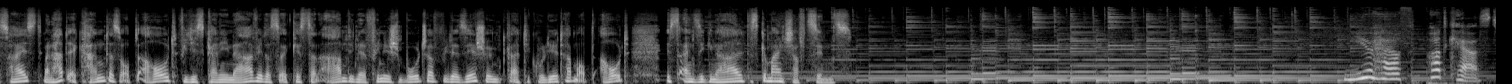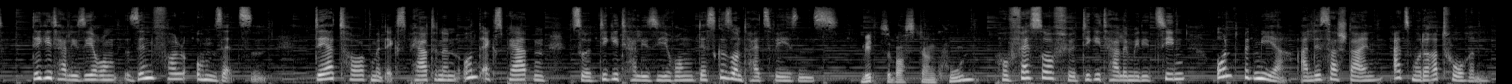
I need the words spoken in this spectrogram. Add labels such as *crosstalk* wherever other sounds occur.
Das heißt, man hat erkannt, dass Opt-out, wie die Skandinavier das gestern Abend in der finnischen Botschaft wieder sehr schön artikuliert haben, Opt-out ist ein Signal des Gemeinschaftssinns. New Health Podcast. Digitalisierung sinnvoll umsetzen. Der Talk mit Expertinnen und Experten zur Digitalisierung des Gesundheitswesens. Mit Sebastian Kuhn, Professor für digitale Medizin und mit mir, Alissa Stein, als Moderatorin.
